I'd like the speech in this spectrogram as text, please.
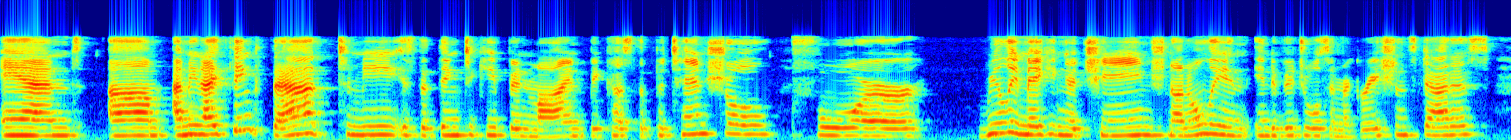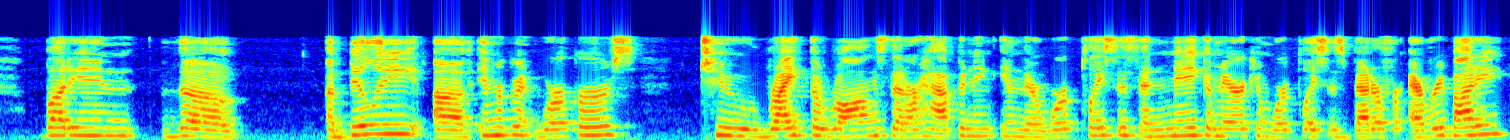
And um, I mean, I think that to me is the thing to keep in mind because the potential for really making a change, not only in individuals' immigration status, but in the ability of immigrant workers to right the wrongs that are happening in their workplaces and make American workplaces better for everybody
